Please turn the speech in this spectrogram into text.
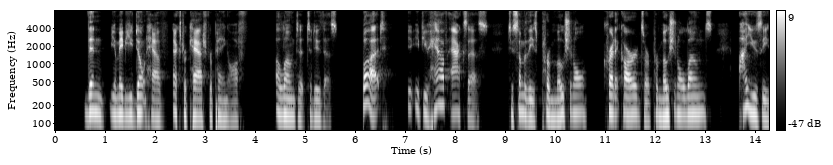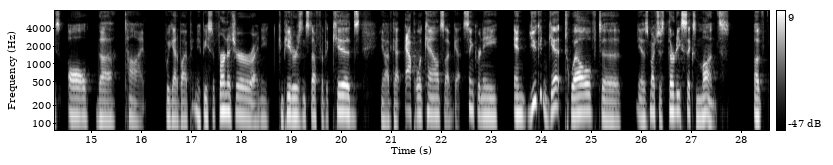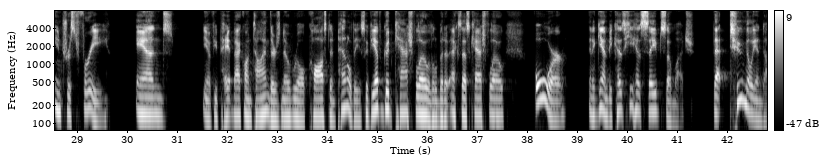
then you know maybe you don't have extra cash for paying off a loan to, to do this. But if you have access to some of these promotional credit cards or promotional loans, I use these all the time. If we got to buy a new piece of furniture or I need computers and stuff for the kids, you know, I've got Apple accounts, I've got Synchrony, and you can get 12 to you know, as much as 36 months of interest free. And you know, if you pay it back on time, there's no real cost and penalty. So if you have good cash flow, a little bit of excess cash flow, or, and again, because he has saved so much, that $2 million,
